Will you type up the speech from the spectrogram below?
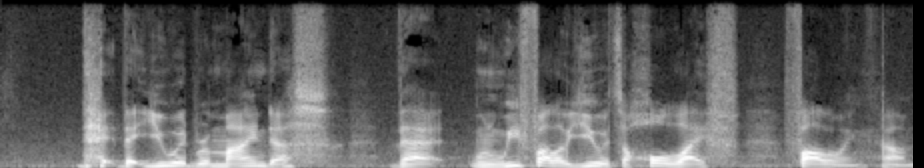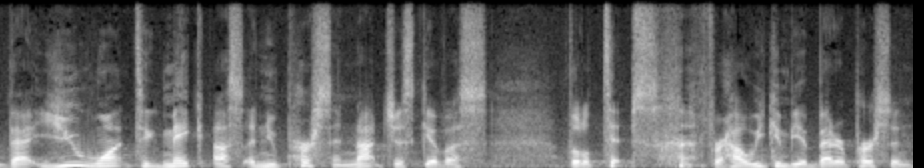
that, that you would remind us that when we follow you, it's a whole life following. Um, that you want to make us a new person, not just give us little tips for how we can be a better person,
